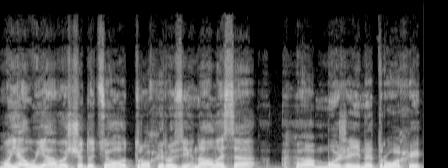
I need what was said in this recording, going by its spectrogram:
Моя уява щодо цього трохи розігналася, а може і не трохи.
